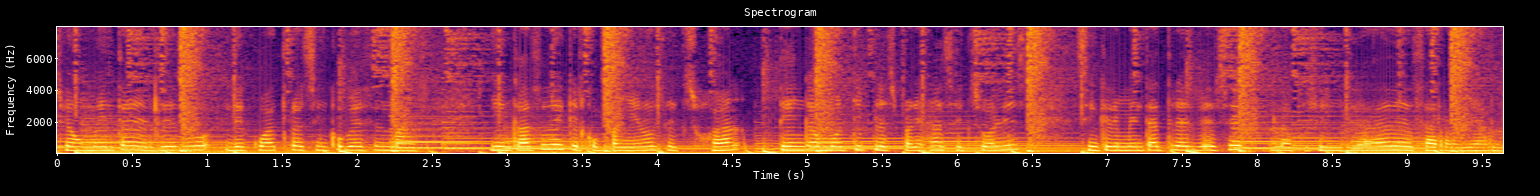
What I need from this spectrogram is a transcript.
se aumenta el riesgo de 4 a 5 veces más. Y en caso de que el compañero sexual tenga múltiples parejas sexuales, se incrementa 3 veces la posibilidad de desarrollarlo.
